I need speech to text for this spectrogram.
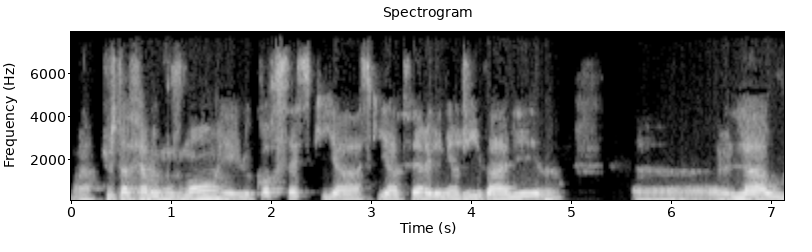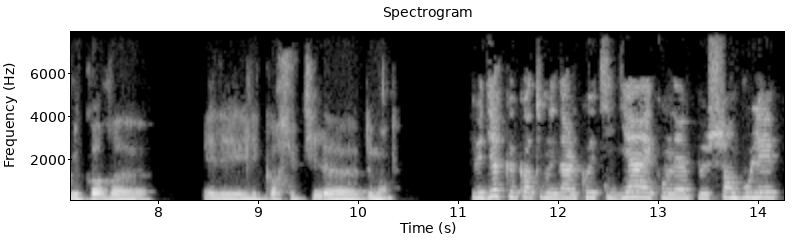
Voilà, juste à faire le mouvement et le corps sait ce qu'il y a, ce qu'il y a à faire et l'énergie va aller euh, euh, là où le corps euh, et les, les, corps subtils demandent. Tu veux dire que quand on est dans le quotidien et qu'on est un peu chamboulé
